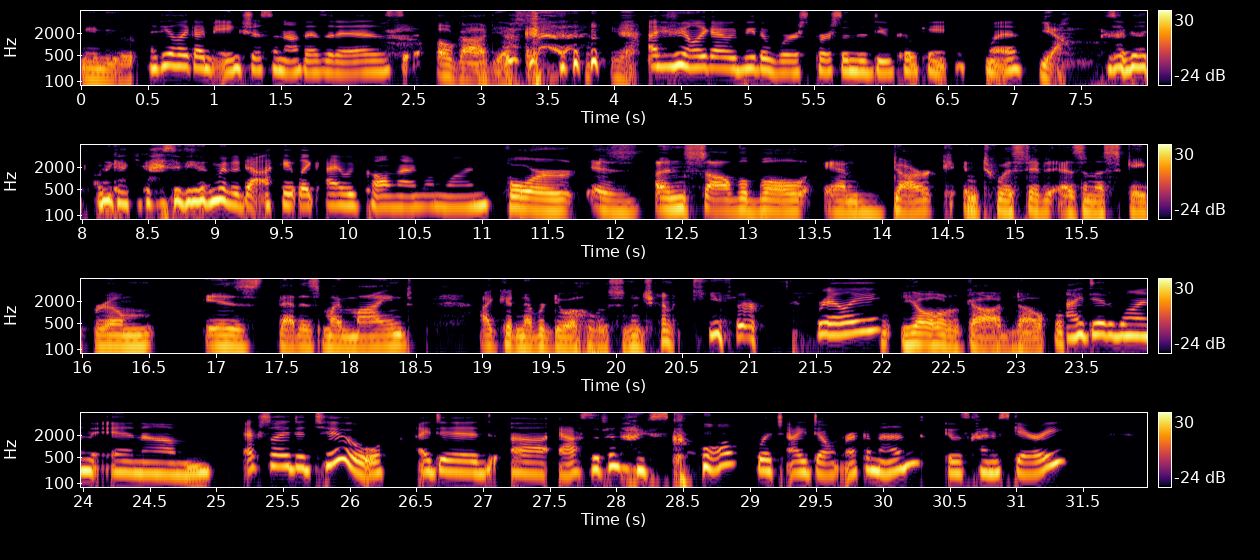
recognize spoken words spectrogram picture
Me neither. I feel like I'm anxious enough as it is. Oh, God, yes. yeah. I feel like I would be the worst person to do cocaine with Yeah. because I'd be like, "Oh my god, you guys, I think I'm gonna die." Like I would call nine one one. For as unsolvable and dark and twisted as an escape room is, that is my mind. I could never do a hallucinogenic either. Really? Oh, God, no. I did one in um. Actually, I did two. I did uh, acid in high school, which I don't recommend. It was kind of scary.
